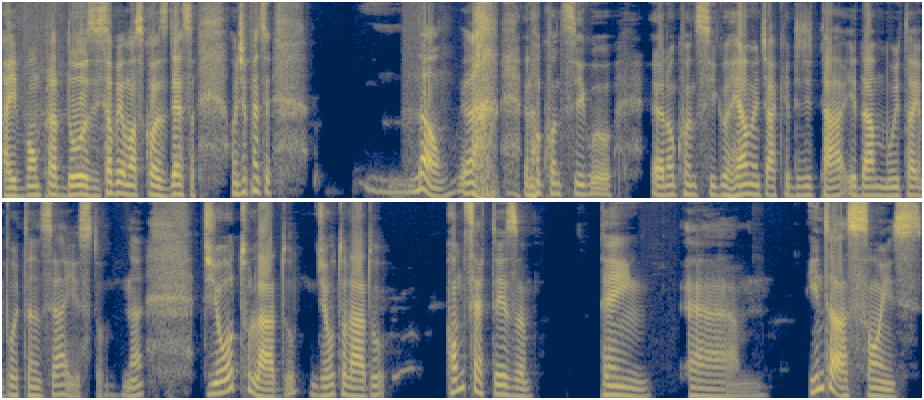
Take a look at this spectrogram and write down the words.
Aí vão para 12, sabe umas coisas dessas? Onde eu pensei, não, eu não consigo, eu não consigo realmente acreditar e dar muita importância a isto, né? De outro lado, de outro lado, com certeza tem ah, interações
